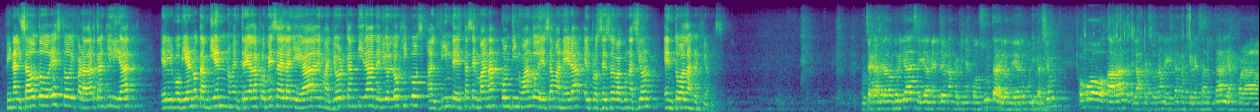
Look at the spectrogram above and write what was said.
Finalizado todo esto y para dar tranquilidad, el gobierno también nos entrega la promesa de la llegada de mayor cantidad de biológicos al fin de esta semana, continuando de esa manera el proceso de vacunación en todas las regiones. Muchas gracias a las autoridades. Seguidamente unas pequeñas consultas de los medios de comunicación. ¿Cómo harán las personas de estas regiones sanitarias para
